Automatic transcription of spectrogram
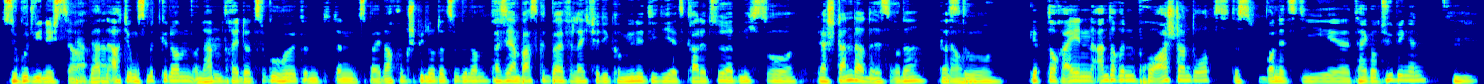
So gut wie nichts, ja. ja wir hatten acht Jungs mitgenommen und haben mhm. drei dazugeholt und dann zwei Nachwuchsspieler dazugenommen. Was ja im Basketball vielleicht für die Community, die jetzt gerade zuhört, nicht so der Standard ist, oder? Dass genau. du gibt noch einen anderen Pro A-Standort, das waren jetzt die Tiger Tübingen, mhm.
